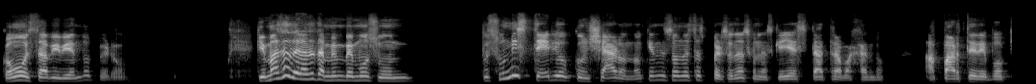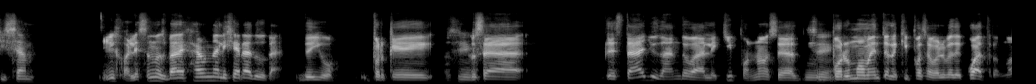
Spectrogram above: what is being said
cómo está viviendo, pero que más adelante también vemos un, pues un misterio con Sharon, ¿no? ¿Quiénes son estas personas con las que ella está trabajando, aparte de Bucky Sam? Híjole, eso nos va a dejar una ligera duda, digo, porque, o sea, está ayudando al equipo, ¿no? O sea, por un momento el equipo se vuelve de cuatro, ¿no?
